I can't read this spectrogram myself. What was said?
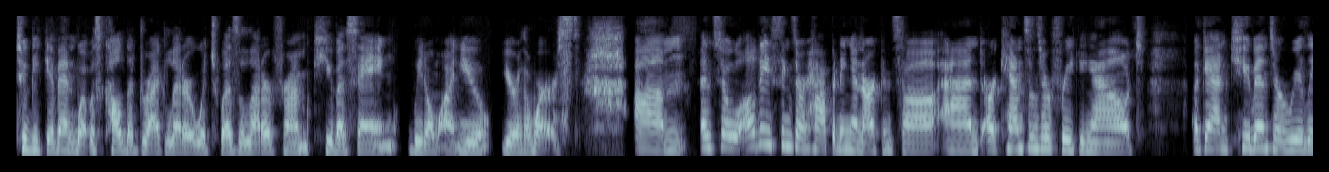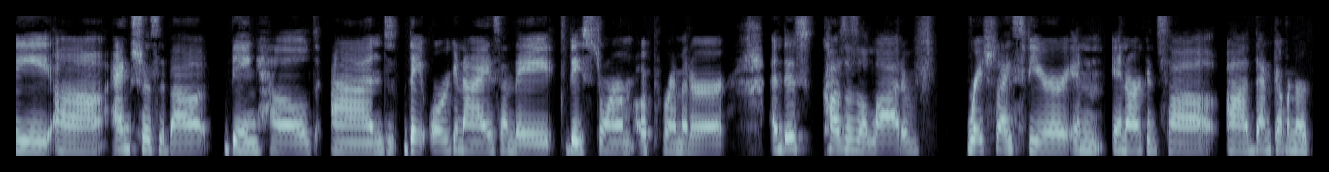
to be given what was called a drag letter which was a letter from cuba saying we don't want you. You're the worst. Um, and so all these things are happening in arkansas and arkansans are freaking out. Again cubans are really uh, anxious about being held and they organize and they they storm a perimeter. And this causes a lot of racialized fear in in Arkansas. Uh, then Governor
